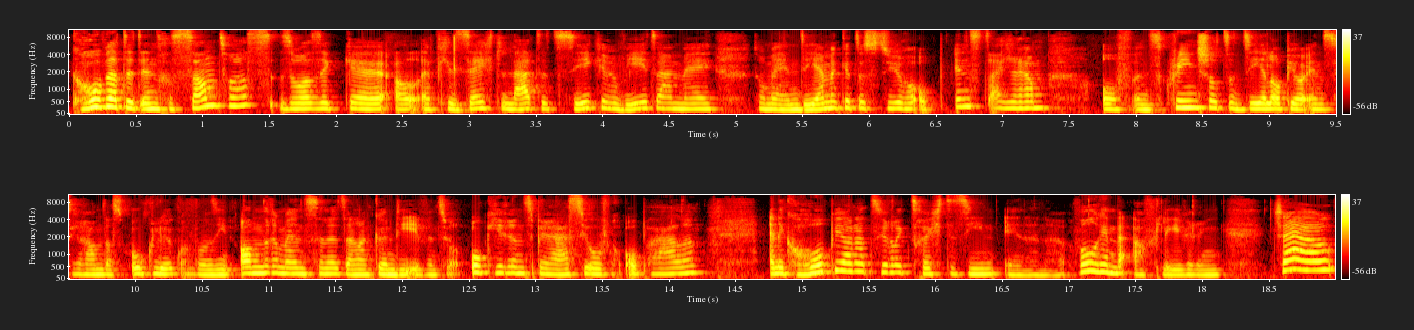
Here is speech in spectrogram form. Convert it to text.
Ik hoop dat dit interessant was. Zoals ik uh, al heb gezegd, laat het zeker weten aan mij door mij een DM te sturen op Instagram of een screenshot te delen op jouw Instagram. Dat is ook leuk, want dan zien andere mensen het en dan kunnen die eventueel ook hier inspiratie over ophalen. En ik hoop jou natuurlijk terug te zien in een eh, volgende aflevering. Ciao!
